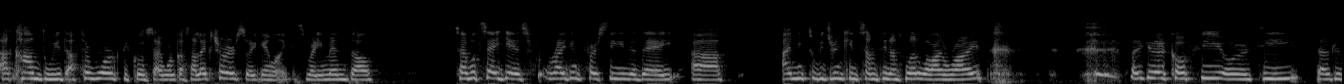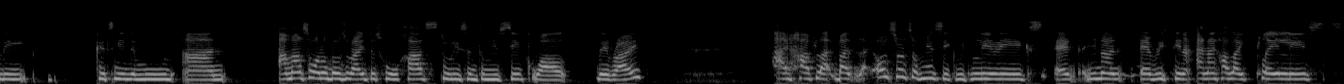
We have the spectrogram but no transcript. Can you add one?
I can't do it after work because I work as a lecturer so again like it's very mental so I would say yes, writing first thing in the day. Uh, I need to be drinking something as well while I write, like either coffee or tea. That really gets me in the mood. And I'm also one of those writers who has to listen to music while they write. I have like, but like all sorts of music with lyrics and you know everything, and I have like playlists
